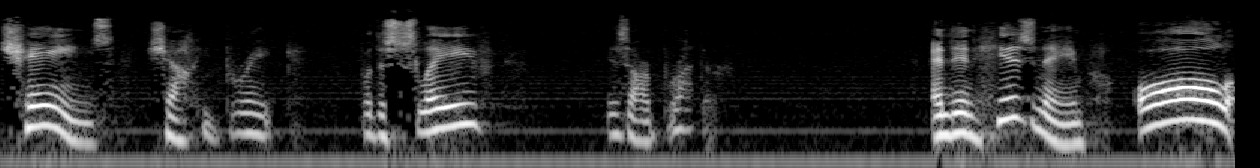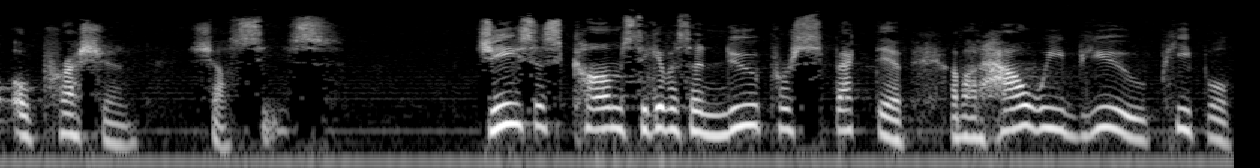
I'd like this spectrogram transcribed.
Chains shall he break, for the slave is our brother. And in his name, all oppression shall cease. Jesus comes to give us a new perspective about how we view people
